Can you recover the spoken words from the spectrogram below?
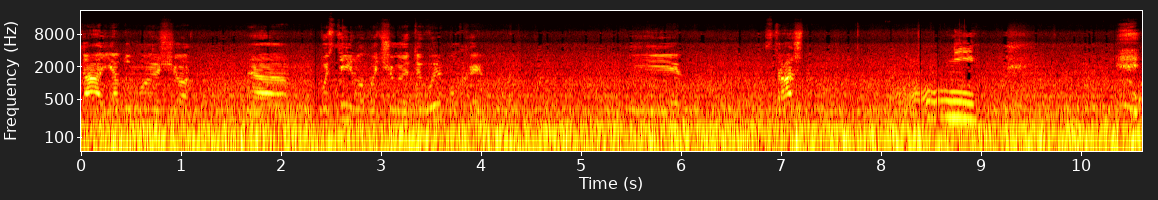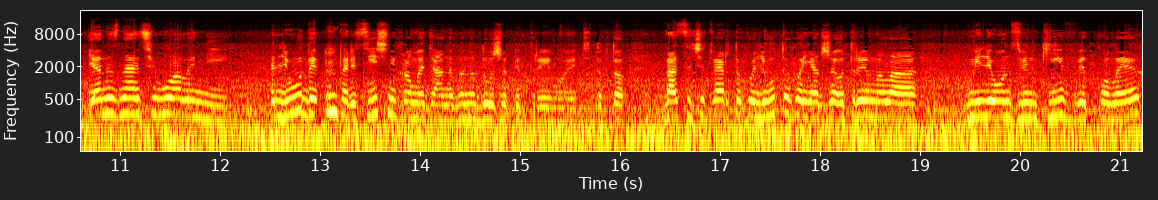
Да, я думаю, що е, постійно ви чуєте вибухи і страшно. Ні. Я не знаю чому, але ні. Люди, пересічні громадяни, вони дуже підтримують. Тобто 24 лютого я вже отримала мільйон дзвінків від колег,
